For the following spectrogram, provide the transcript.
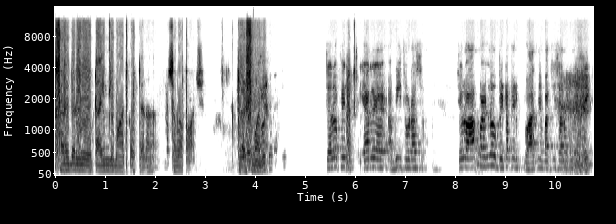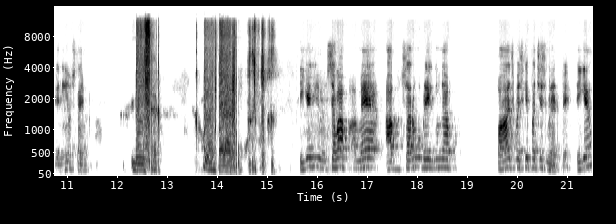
सर इधर वो टाइम जमात का होता है ना सवा पाँच। चलो फिर यार अभी थोड़ा सा चलो आप पढ़ लो बेटा फिर बाद में बाकी सालों को मैं ब्रेक देनी है उस टाइम जी सर। ठीक है जी सवा मैं आप सारों को ब्रेक दूँगा पाँच बज के पच्चीस मिनट पे। ठीक है ना?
